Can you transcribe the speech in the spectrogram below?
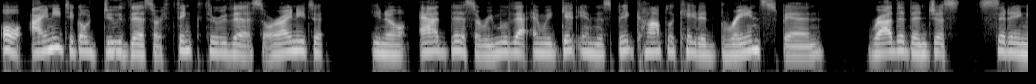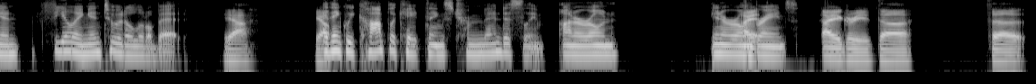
oh, I need to go do this or think through this, or I need to, you know, add this or remove that. And we get in this big complicated brain spin rather than just sitting and feeling into it a little bit. yeah Yeah. I think we complicate things tremendously on our own, in our own I- brains. i agree the the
